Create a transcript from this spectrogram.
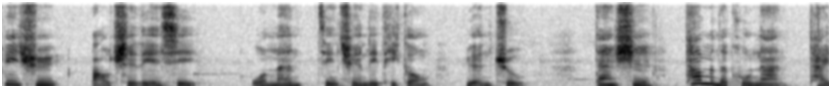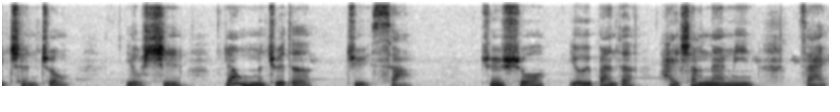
必须保持联系。我们尽全力提供援助，但是他们的苦难太沉重，有时让我们觉得沮丧。据说有一半的海上难民在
